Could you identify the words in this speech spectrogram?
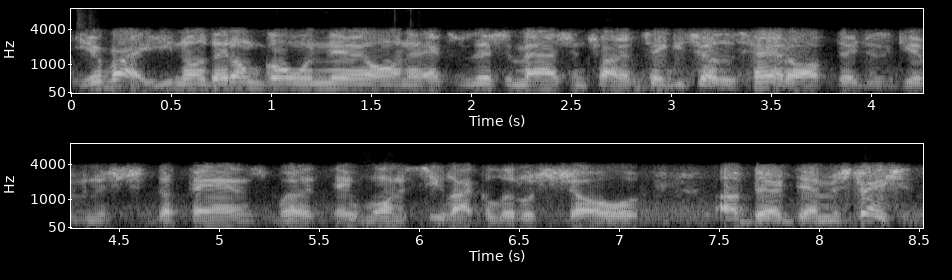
you're right. You know, they don't go in there on an exposition match and try to take each other's head off. They're just giving the, sh- the fans what they want to see, like a little show of their demonstrations.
